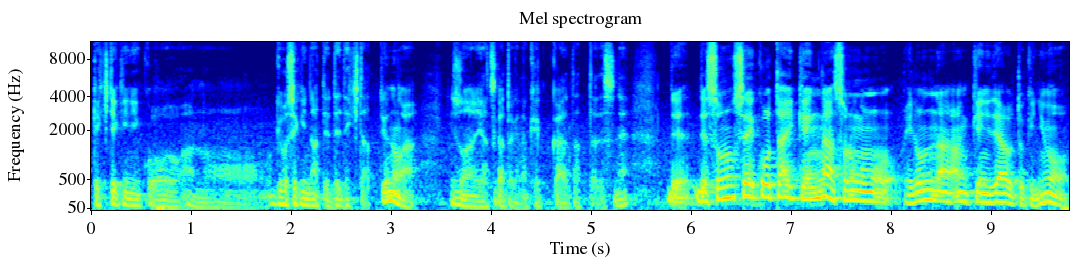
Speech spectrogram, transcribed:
劇的にこうあの業績になって出てきたっていうのがリゾナ八ヶ岳の結果だったですね。ででその成功体験がその後もいろんな案件に出会う時にも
